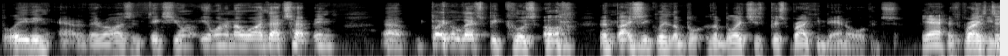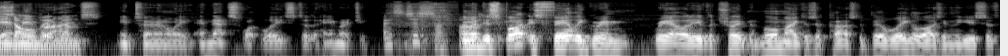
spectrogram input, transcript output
bleeding out of their eyes and dicks. You want, you want to know why that's happening? Uh, people, that's because of basically the, the bleach is just breaking down organs. Yeah. It's breaking down dissolving them. membranes internally, and that's what leads to the hemorrhaging. It's just so I mean, despite this fairly grim reality of the treatment, lawmakers have passed a bill legalising the use of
